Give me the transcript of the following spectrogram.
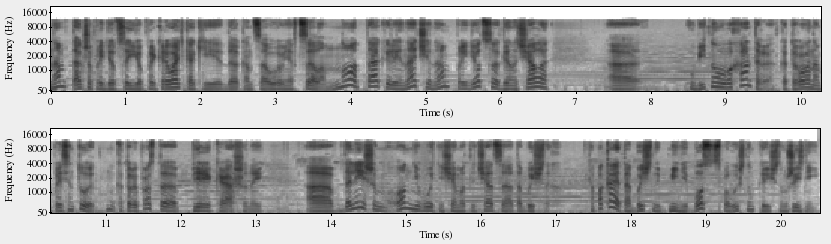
нам также придется ее прикрывать, как и до конца уровня в целом. Но так или иначе нам придется для начала а, убить нового Хантера, которого нам презентуют, ну, который просто перекрашенный. А в дальнейшем он не будет ничем отличаться от обычных. А пока это обычный мини-босс с повышенным количеством жизней.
